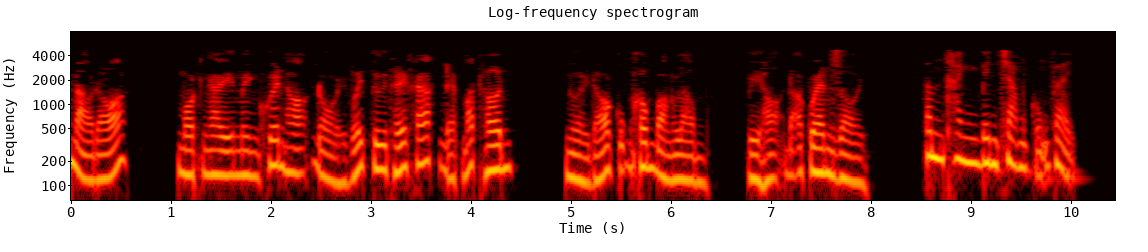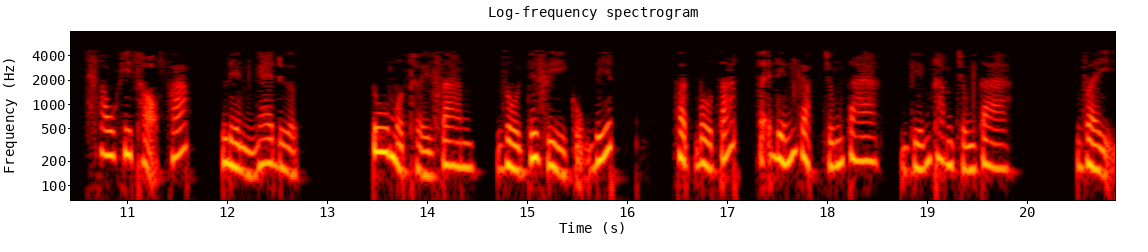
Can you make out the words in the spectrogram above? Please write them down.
nào đó, một ngày mình khuyên họ đổi với tư thế khác đẹp mắt hơn, người đó cũng không bằng lòng, vì họ đã quen rồi. Âm thanh bên trong cũng vậy. Sau khi thọ pháp, liền nghe được. Tu một thời gian, rồi cái gì cũng biết. Phật Bồ Tát sẽ đến gặp chúng ta, viếng thăm chúng ta. Vậy,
